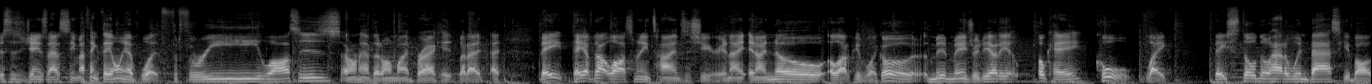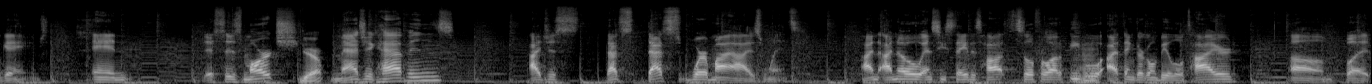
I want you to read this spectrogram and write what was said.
this is a James Madison team. I think they only have what th- three losses. I don't have that on my bracket, but I, I they they have not lost many times this year. And I and I know a lot of people are like, oh, mid major, yada yada. Okay, cool. Like they still know how to win basketball games, and this is March. Yep. Magic happens. I just that's that's where my eyes went. I, I know NC State is hot still for a lot of people. Mm-hmm. I think they're going to be a little tired, um, but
